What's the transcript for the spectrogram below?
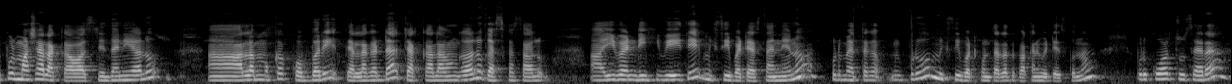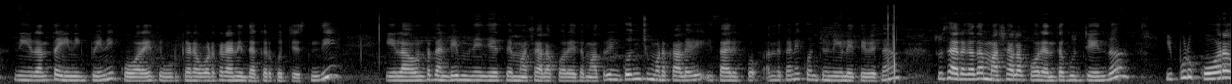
ఇప్పుడు మసాలాకు కావాల్సిన ధనియాలు అల్లం ముక్క కొబ్బరి తెల్లగడ్డ చెక్క లవంగాలు గసగసాలు ఇవ్వండి. ఇవి అయితే మిక్సీ పట్టేస్తాను నేను. ఇప్పుడు మెత్తగా ఇప్పుడు మిక్సీ పట్టుకున్న తర్వాత పక్కన పెట్టేసుకుందాం. ఇప్పుడు కూర చూసారా? నీరంతా ఇనిగిపోయినాయి. కూర అయితే ఉడక ఉడకడానికి దగ్గరకు వచ్చేసింది. ఇలా ఉంటుందండి. నేను చేసే మసాలా కూర అయితే మాత్రం ఇంకొంచెం ఉడకాలి ఈసారి అందుకని కొంచెం నీళ్ళు అయితే వేసాను. చూసారు కదా మసాలా కూర ఎంత గుజ్జయిందో. ఇప్పుడు కూర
